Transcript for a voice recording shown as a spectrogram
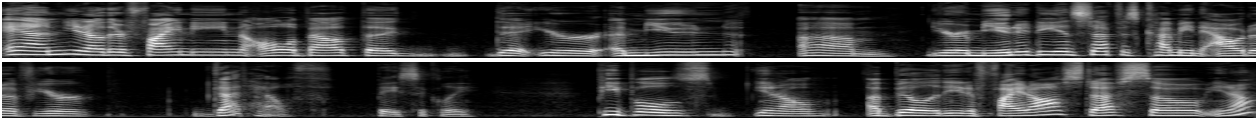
and you know, they're finding all about the that your immune um, your immunity and stuff is coming out of your gut health, basically. People's, you know, ability to fight off stuff. So, you know,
